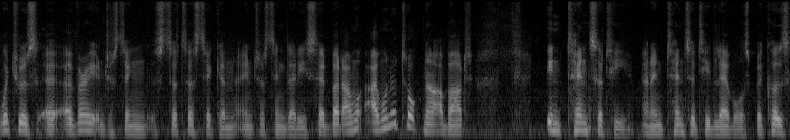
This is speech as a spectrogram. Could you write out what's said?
which was a, a very interesting statistic and interesting that he said. But I, w- I want to talk now about intensity and intensity levels because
